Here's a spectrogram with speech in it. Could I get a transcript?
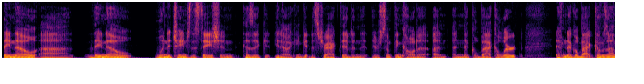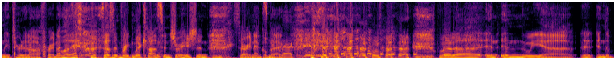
they know uh, they know when to change the station because it you know I can get distracted and there's something called a, a, a Nickelback alert if Nickelback comes on, they turn it off right away so it doesn't break my concentration. Sorry, Nickelback. Nickelback. but uh, and, and we uh, and the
